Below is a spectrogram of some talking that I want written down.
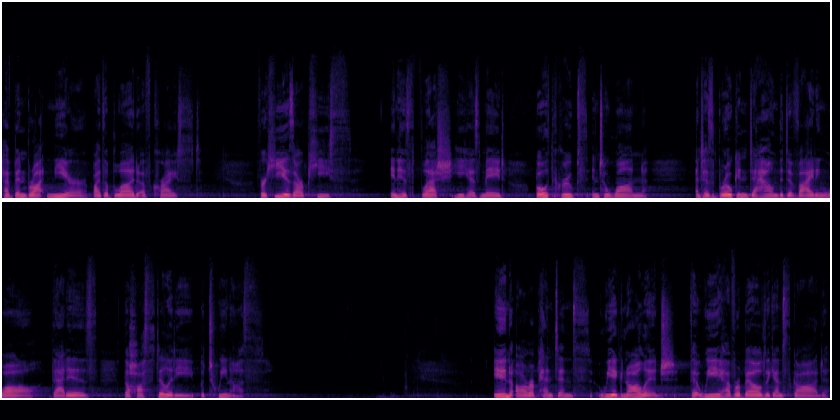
have been brought near by the blood of Christ. For he is our peace. In his flesh, he has made both groups into one and has broken down the dividing wall, that is, the hostility between us. In our repentance, we acknowledge that we have rebelled against God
